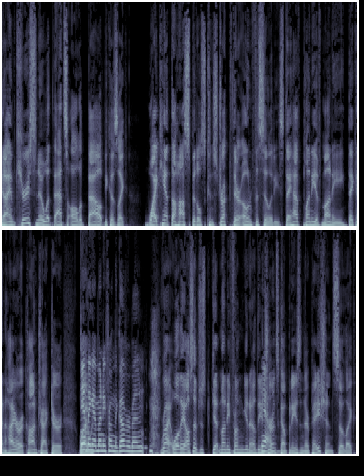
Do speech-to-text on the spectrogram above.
you know, I am curious to know what that's all about because, like, why can't the hospitals construct their own facilities? They have plenty of money. They can hire a contractor. Why and they would... get money from the government. right. Well, they also just get money from, you know, the insurance yeah. companies and their patients. So like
